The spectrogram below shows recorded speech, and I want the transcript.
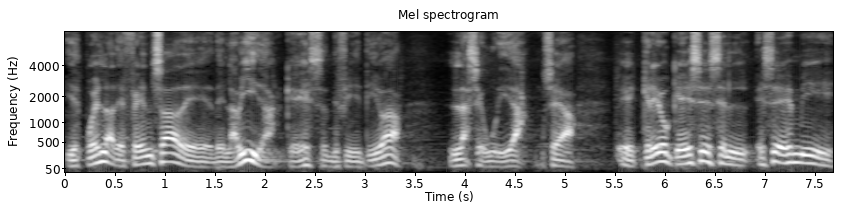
y después la defensa de, la vida, que es en definitiva la seguridad. O sea, eh, creo que ese es, mi,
